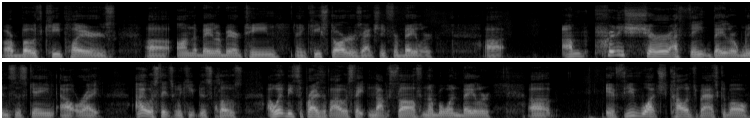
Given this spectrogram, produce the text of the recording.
are both key players uh, on the Baylor Bear team and key starters actually for Baylor. Uh, I'm pretty sure I think Baylor wins this game outright. Iowa State's going to keep this close. I wouldn't be surprised if Iowa State knocks off number one Baylor. Uh, if you've watched college basketball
